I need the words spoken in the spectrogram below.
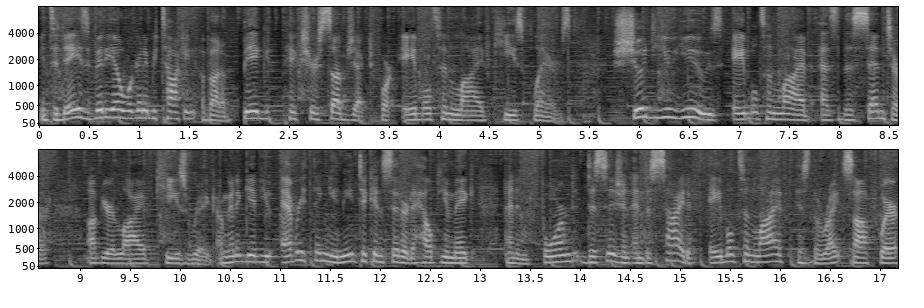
In today's video, we're going to be talking about a big picture subject for Ableton Live Keys players. Should you use Ableton Live as the center of your live keys rig. I'm gonna give you everything you need to consider to help you make an informed decision and decide if Ableton Live is the right software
